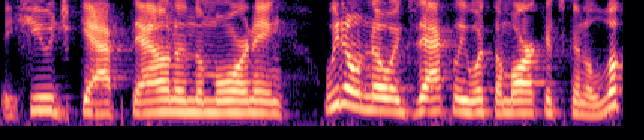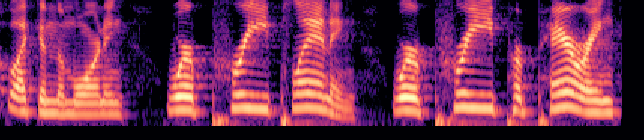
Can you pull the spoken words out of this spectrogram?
a huge gap down in the morning. We don't know exactly what the market's going to look like in the morning. We're pre planning, we're pre preparing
